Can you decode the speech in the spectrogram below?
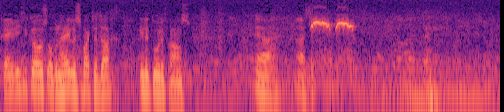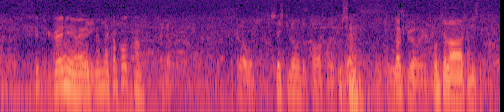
Geen risico's op een hele zwarte dag in de Tour de France? Ja, als ik... ik... Ik weet niet, ik ben er kapot gaan. 6 kilometer para Dankjewel. Ponte la camiseta.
